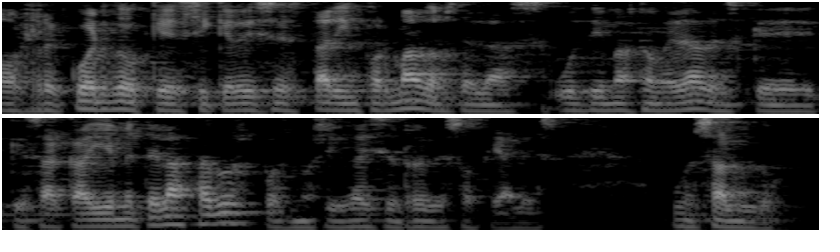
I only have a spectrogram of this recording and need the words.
os recuerdo que si queréis estar informados de las últimas novedades que, que saca IMT Lazarus, pues nos sigáis en redes sociales. Un saludo.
